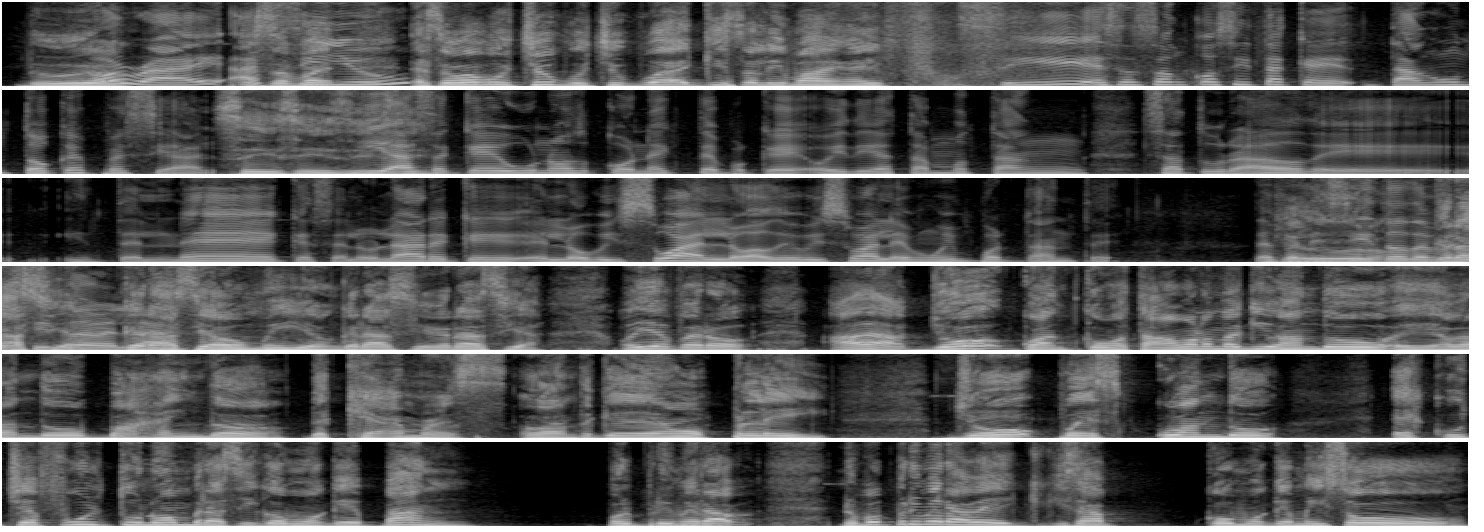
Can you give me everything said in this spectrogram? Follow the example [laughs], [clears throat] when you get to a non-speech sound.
Duro. all right, I Eso see fue, you. eso fue Puchu. Puchu fue el que hizo la imagen ahí. Sí, esas son cositas que dan un toque especial. Sí, sí, sí. y sí. hace que uno conecte, porque hoy día estamos tan saturados de internet, que celulares, que lo visual, lo audiovisual es muy importante. Te Qué felicito, duro. te gracias, felicito de verdad. Gracias a un millón, gracias, gracias. Oye, pero, ahora, yo, cuan- como estábamos hablando aquí, bajando, eh, hablando behind the, the cameras, o antes que demos play, yo, pues, cuando escuché full tu nombre, así como que, pan, por primera, no por primera vez, quizás como que me hizo,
